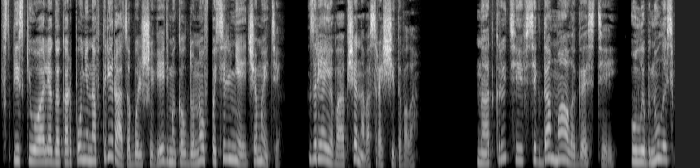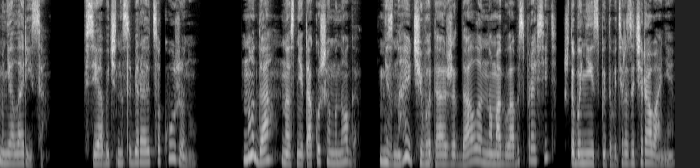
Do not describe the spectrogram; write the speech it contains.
В списке у Олега Карпунина в три раза больше ведьм и колдунов посильнее, чем эти. Зря я вообще на вас рассчитывала. На открытии всегда мало гостей. Улыбнулась мне Лариса. Все обычно собираются к ужину. Ну да, нас не так уж и много. Не знаю, чего ты ожидала, но могла бы спросить, чтобы не испытывать разочарования.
